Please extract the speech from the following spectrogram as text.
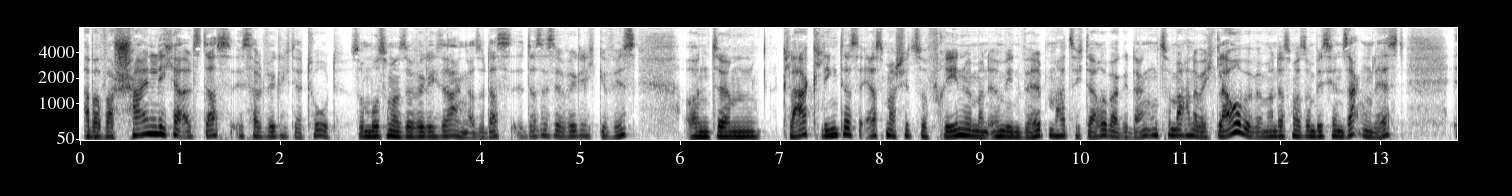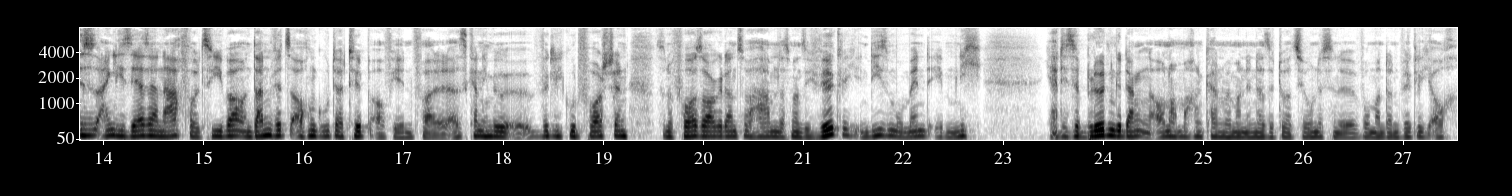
Aber wahrscheinlicher als das ist halt wirklich der Tod. So muss man es ja wirklich sagen. Also das, das ist ja wirklich gewiss. Und ähm, klar klingt das erstmal schizophren, wenn man irgendwie einen Welpen hat, sich darüber Gedanken zu machen. Aber ich glaube, wenn man das mal so ein bisschen sacken lässt, ist es eigentlich sehr, sehr nachvollziehbar. Und dann wird es auch ein guter Tipp auf jeden Fall. Das kann ich mir äh, wirklich gut vorstellen, so eine Vorsorge dann zu haben, dass man sich wirklich in diesem Moment eben nicht ja, diese blöden Gedanken auch noch machen kann, wenn man in der Situation ist, äh, wo man dann wirklich auch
